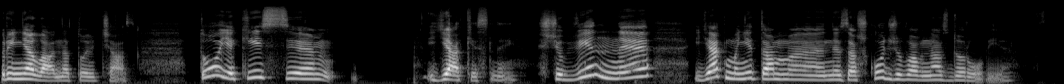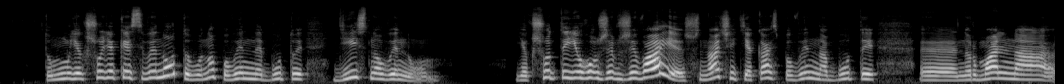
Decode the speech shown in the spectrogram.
прийняла на той час, то якийсь е, якісний, щоб він не, як мені там е, не зашкоджував на здоров'я. Тому, якщо якесь вино, то воно повинне бути дійсно вином. Якщо ти його вже вживаєш, значить якась повинна бути е, нормальна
